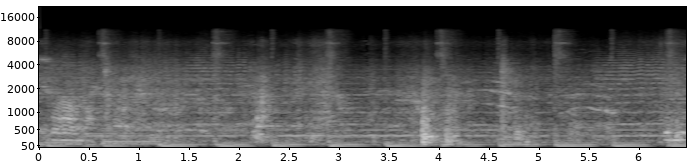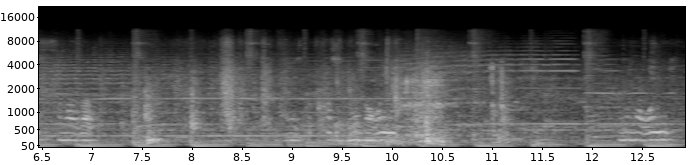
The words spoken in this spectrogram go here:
все равно. Три месяца назад. Место просто не новый. Не новый.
